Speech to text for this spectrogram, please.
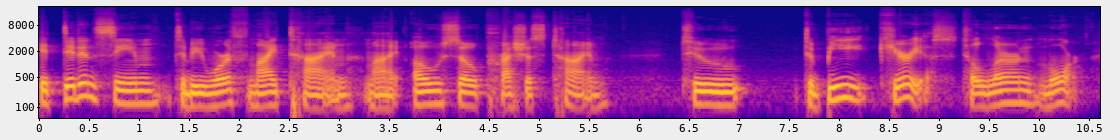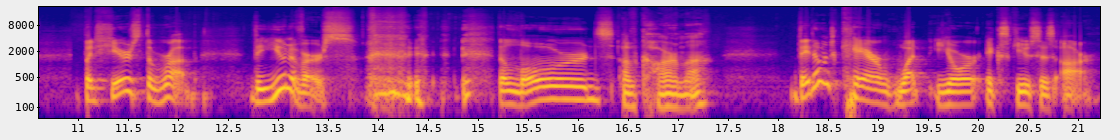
it didn't seem to be worth my time, my oh so precious time, to, to be curious, to learn more. But here's the rub the universe, the lords of karma, they don't care what your excuses are.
